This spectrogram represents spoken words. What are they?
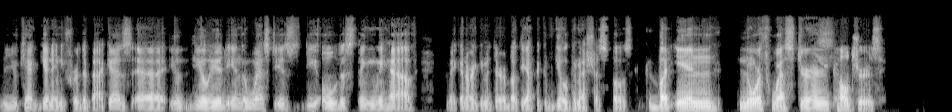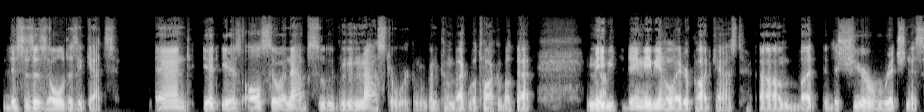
You can't get any further back. As uh, the Iliad in the West is the oldest thing we have. Make an argument there about the Epic of Gilgamesh, I suppose. But in Northwestern cultures, this is as old as it gets. And it is also an absolute masterwork. And we're going to come back. We'll talk about that maybe today, maybe in a later podcast. Um, but the sheer richness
